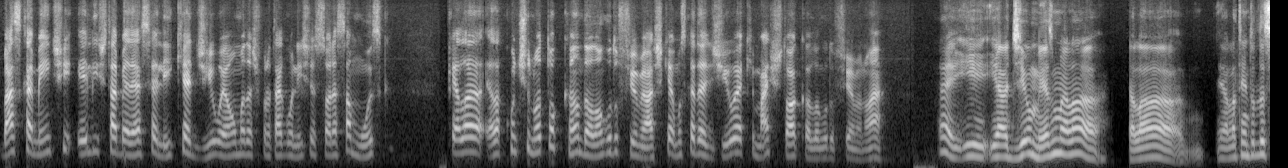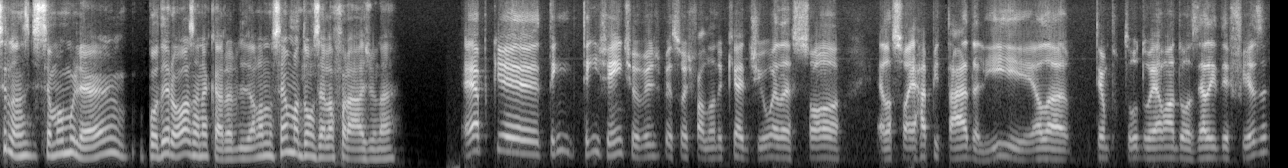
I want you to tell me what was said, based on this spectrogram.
basicamente ele estabelece ali que a Jill é uma das protagonistas só dessa música, que ela, ela continua tocando ao longo do filme. Eu acho que a música da Jill é a que mais toca ao longo do filme, não é? É, e, e a Jill mesmo, ela, ela, ela tem todo esse lance de ser uma mulher poderosa, né, cara? Ela não ser uma donzela frágil, né? É, porque tem, tem gente, eu vejo pessoas falando que a Jill ela é só ela só é raptada ali, ela o tempo todo é uma donzela em defesa,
